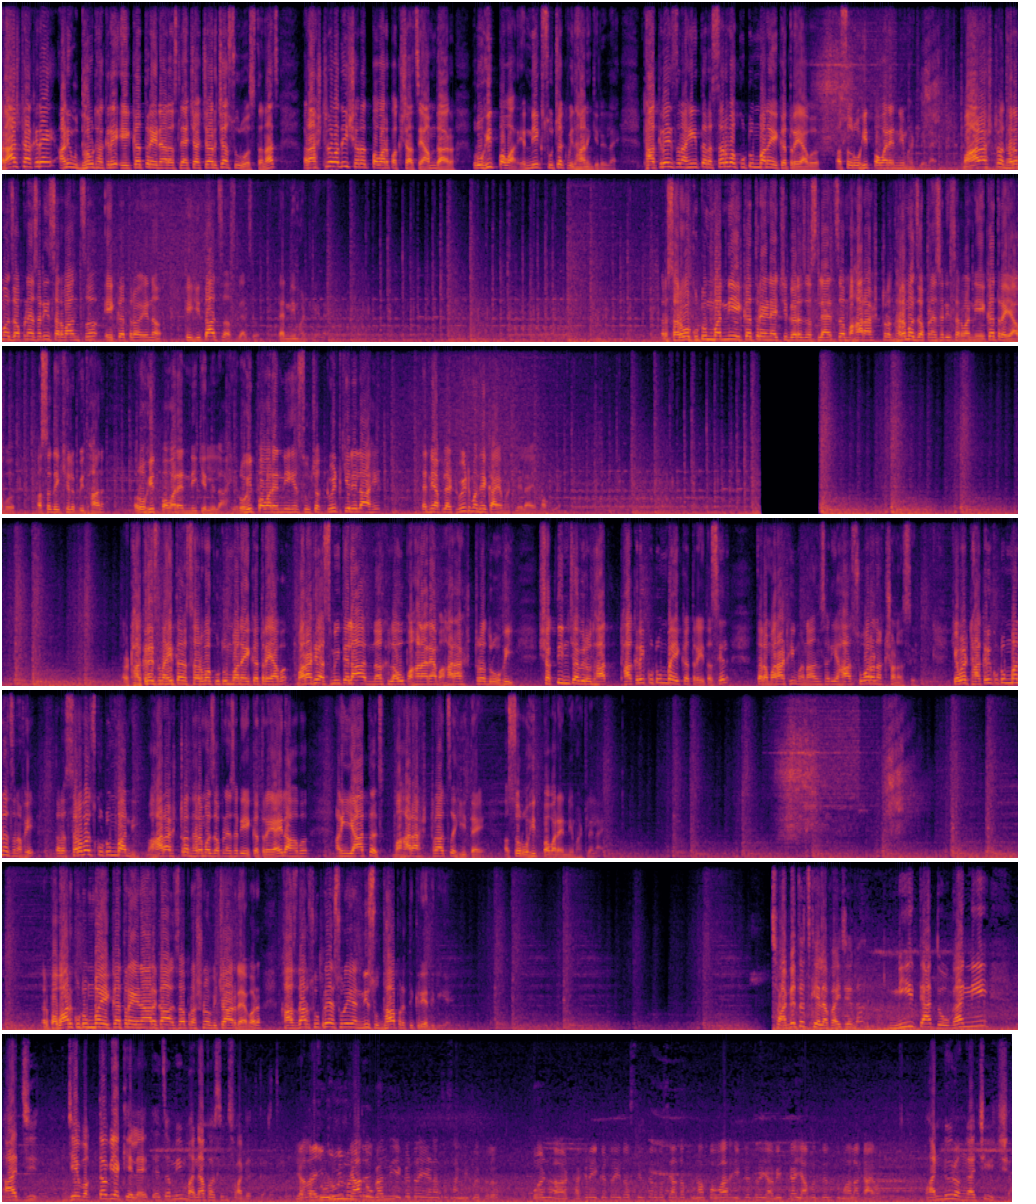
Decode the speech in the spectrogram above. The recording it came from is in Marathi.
राज ठाकरे आणि उद्धव ठाकरे एकत्र येणार असल्याच्या चर्चा सुरू असतानाच राष्ट्रवादी शरद पवार पक्षाचे आमदार रोहित पवार यांनी एक सूचक विधान केलेलं आहे. ठाकरेच नाही तर सर्व कुटुंबानं एकत्र यावं असं रोहित पवार यांनी म्हटलेलं आहे. महाराष्ट्र धर्म जपण्यासाठी सर्वांचं एकत्र येणं हे हिताचं असल्याचं त्यांनी म्हटलेलं आहे. तर सर्व कुटुंबांनी एकत्र येण्याची गरज असल्याचं महाराष्ट्र धर्म जपण्यासाठी सर्वांनी एकत्र यावं असं देखील विधान रोहित पवार यांनी केलेलं आहे. रोहित पवार यांनी हे सूचक ट्विट केलेलं आहे. त्यांनी आपल्या ट्विटमध्ये काय म्हटलेलं आहे पाहूया. तर ठाकरेच नाही तर सर्व कुटुंबांना एकत्र यावं. मराठी अस्मितेला नख लावू पाहणाऱ्या महाराष्ट्रद्रोही शक्तींच्या विरोधात ठाकरे कुटुंब एकत्र येत असेल तर मराठी मनांसाठी हा सुवर्ण क्षण असेल. केवळ ठाकरे कुटुंबानंच नव्हे तर सर्वच कुटुंबांनी महाराष्ट्र धर्म जपण्यासाठी एकत्र यायला हवं आणि यातच महाराष्ट्राचं हित आहे असं रोहित पवार यांनी म्हटलेलं आहे. तर पवार कुटुंब एकत्र येणार का असा प्रश्न विचारल्यावर खासदार सुप्रिया सुळे यांनी सुद्धा प्रतिक्रिया दिली आहे. स्वागतच केलं पाहिजे ना. मी त्या दोघांनी आज जे- वक्तव्य केलंय त्याचं मी मनापासून स्वागत करते. याला जोडून त्या दोघांनी एकत्र येण्याचं सांगितलं खरं पण ठाकरे एकत्र येत असतील तर जसे आता पुन्हा पवार एकत्र यावेत का? याबद्दल तुम्हाला काय वाटतं? पांडुरंगाची इच्छा.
